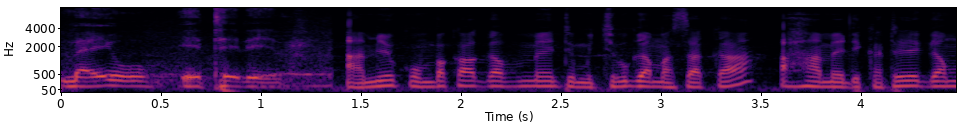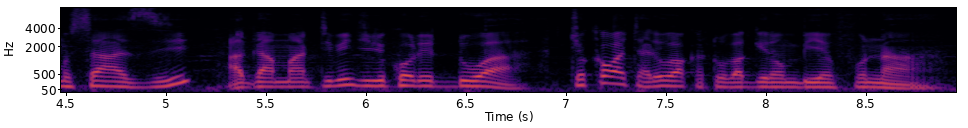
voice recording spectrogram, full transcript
nayo eterera amyuka omubaka wa gavumenti mu kibuga masaka ahmed katerega musaazi agamba nti bingi bikoleddwa. Kyokka wakyaliwo akatuubagira mu byenfuna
